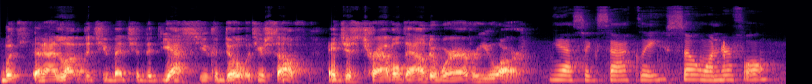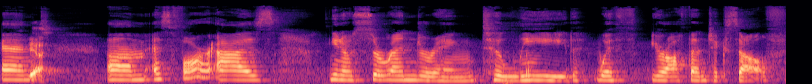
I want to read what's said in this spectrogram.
with, and I love that you mentioned that yes, you can do it with yourself and just travel down to wherever you are. Yes, exactly. So wonderful. And yeah. um, as far as you know, surrendering to lead with your authentic self.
